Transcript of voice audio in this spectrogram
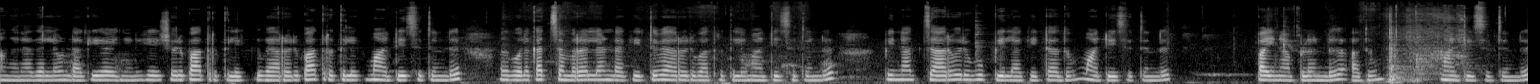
അങ്ങനെ അതെല്ലാം ഉണ്ടാക്കി കഴിഞ്ഞതിന് ശേഷം ഒരു പാത്രത്തിലേക്ക് വേറൊരു പാത്രത്തിലേക്ക് മാറ്റി വെച്ചിട്ടുണ്ട്. അതുപോലെ കച്ചമ്പറ എല്ലാം ഉണ്ടാക്കിയിട്ട് വേറൊരു പാത്രത്തിൽ മാറ്റി വെച്ചിട്ടുണ്ട്. പിന്നെ അച്ചാർ ഒരു കുപ്പിയിലാക്കിയിട്ട് അതും മാറ്റി വെച്ചിട്ടുണ്ട്. പൈനാപ്പിൾ ഉണ്ട് അതും മാറ്റി വെച്ചിട്ടുണ്ട്.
